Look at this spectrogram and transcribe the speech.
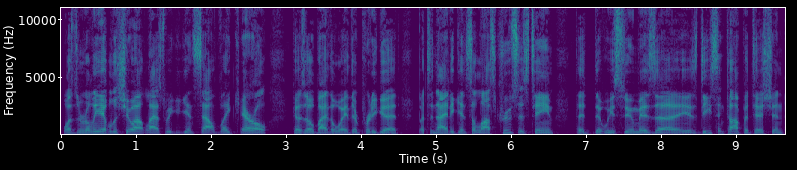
Wasn't really able to show out last week against Southlake Carroll because, oh, by the way, they're pretty good. But tonight against the Las Cruces team that, that we assume is uh, is decent competition,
